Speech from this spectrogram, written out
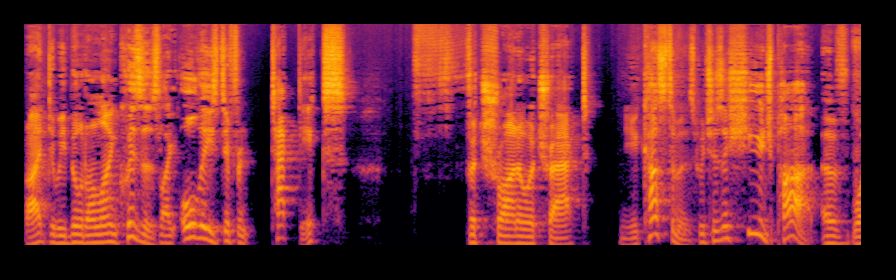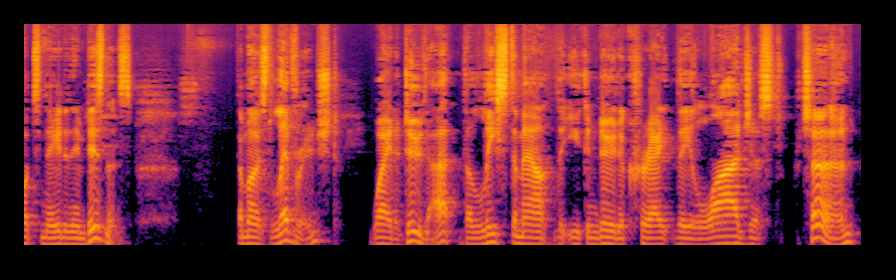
Right? Do we build online quizzes? Like all these different tactics for trying to attract new customers, which is a huge part of what's needed in business. The most leveraged way to do that, the least amount that you can do to create the largest return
